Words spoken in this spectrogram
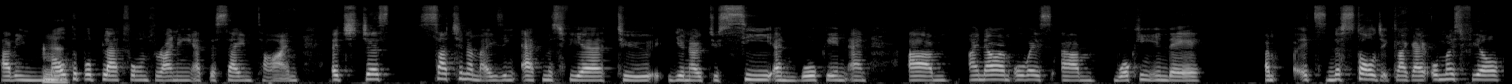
having mm. multiple platforms running at the same time. It's just such an amazing atmosphere to you know to see and walk in. And um, i know i'm always um, walking in there. Um, it's nostalgic. Like i almost feel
